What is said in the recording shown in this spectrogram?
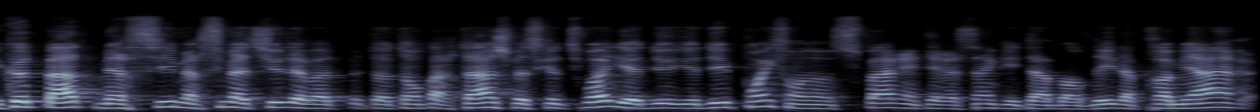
Écoute, Pat, merci. Merci, Mathieu, de, ton partage, parce que tu vois, il y, a deux, il y, a deux, points qui sont super intéressants qui ont été abordés. La première,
